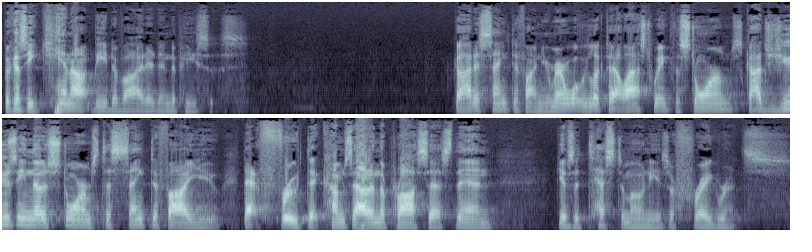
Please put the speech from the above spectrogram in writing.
because he cannot be divided into pieces. God is sanctifying you. Remember what we looked at last week, the storms? God's using those storms to sanctify you. That fruit that comes out in the process then gives a testimony as a fragrance.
